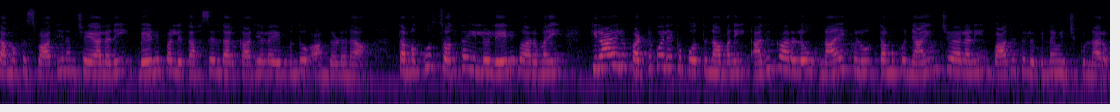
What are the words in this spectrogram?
తమకు స్వాధీనం చేయాలని వేడిపల్లి తహసీల్దార్ కార్యాలయం ముందు ఆందోళన. తమకు సొంత ఇల్లు లేని వారమని కిరాయిలు కట్టుకోలేకపోతున్నామని అధికారులు నాయకులు తమకు న్యాయం చేయాలని బాధితులు విన్నవించుకున్నారు.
